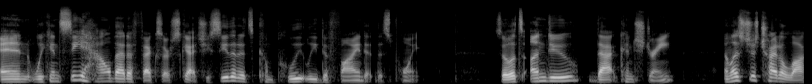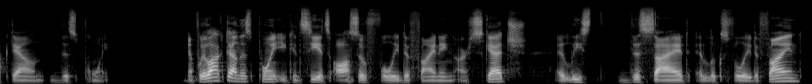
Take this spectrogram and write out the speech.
And we can see how that affects our sketch. You see that it's completely defined at this point. So let's undo that constraint. And let's just try to lock down this point. If we lock down this point, you can see it's also fully defining our sketch. At least this side, it looks fully defined.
